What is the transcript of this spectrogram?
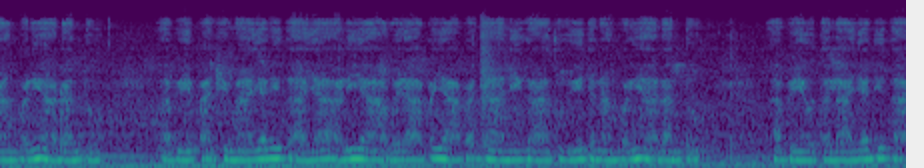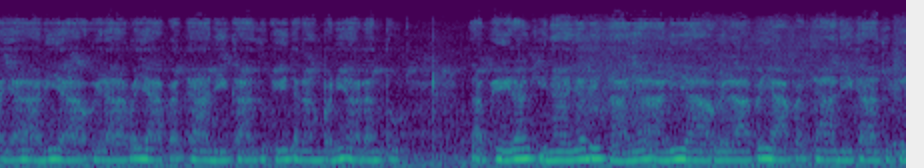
นังปริหารันตุสเพปัจฉิมายาดิสายาอริยา เวลาพยาปัจจานิกาสุขีตนังปริหารันตุ สัพเพอุตลายาดิสายาอริยา เวลาพยาปัจจานิกาสุขีตนังปริหารันตุสัพเพรักินายะดิสายะอริยา เวลาปยาปัจจานิกาสุขี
